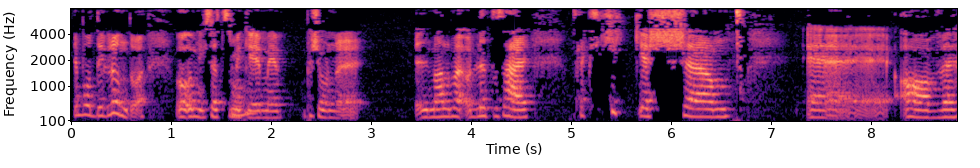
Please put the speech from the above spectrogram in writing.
jag bodde i Lund då. Och umgicks rätt så mycket med personer i Malmö. Och lite så här slags kickers ehm, eh, av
